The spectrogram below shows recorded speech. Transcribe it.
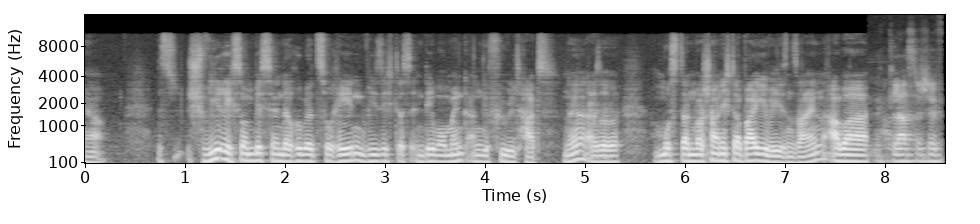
Ja. Es ist schwierig, so ein bisschen darüber zu reden, wie sich das in dem Moment angefühlt hat. Ne? Also muss dann wahrscheinlich dabei gewesen sein, aber. Klassische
